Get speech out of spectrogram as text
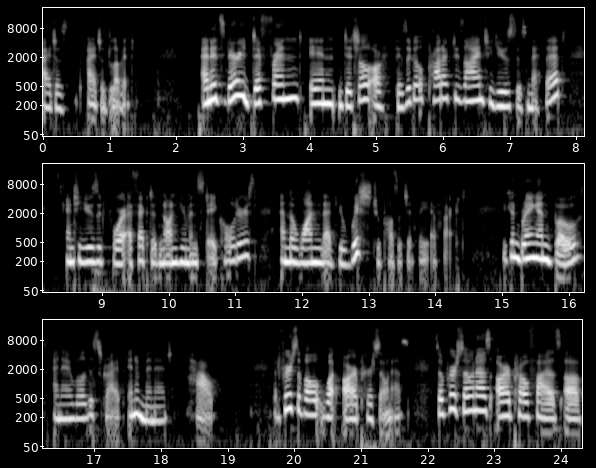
I just, I just love it. And it's very different in digital or physical product design to use this method and to use it for affected non human stakeholders and the one that you wish to positively affect. You can bring in both, and I will describe in a minute how. But first of all, what are personas? So, personas are profiles of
